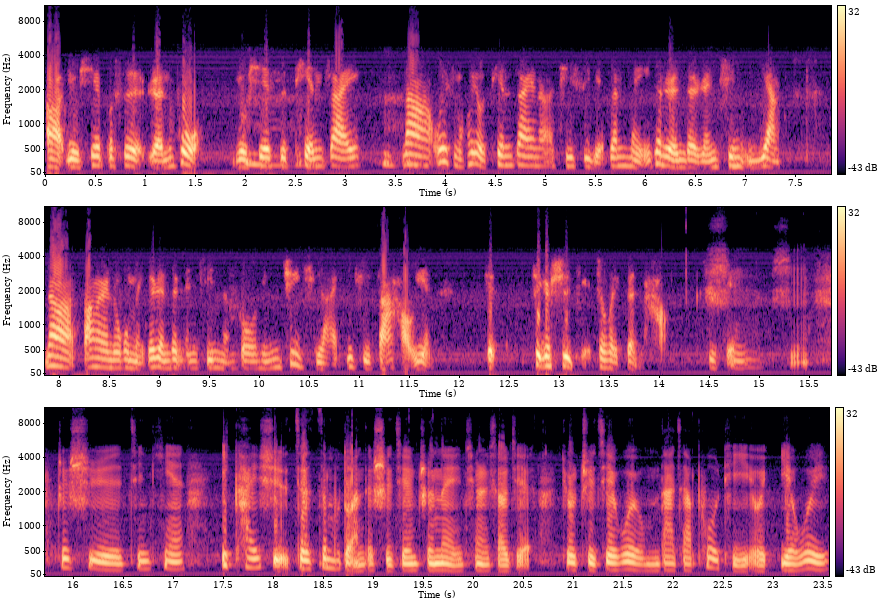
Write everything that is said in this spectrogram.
啊，有些不是人祸，有些是天灾。那为什么会有天灾呢？其实也跟每一个人的人心一样。那当然，如果每个人的人心能够凝聚起来，一起发好愿，这这个世界就会更好。是。是，这是今天一开始在这么短的时间之内，青儿小姐就直接为我们大家破题，也也为。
